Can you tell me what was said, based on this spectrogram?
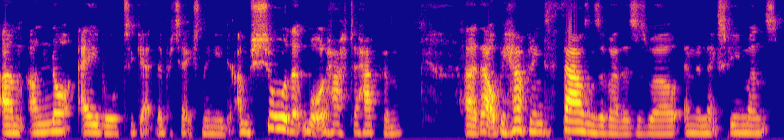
um, are not able to get the protection they need. I'm sure that what will have to happen, uh, that will be happening to thousands of others as well in the next few months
